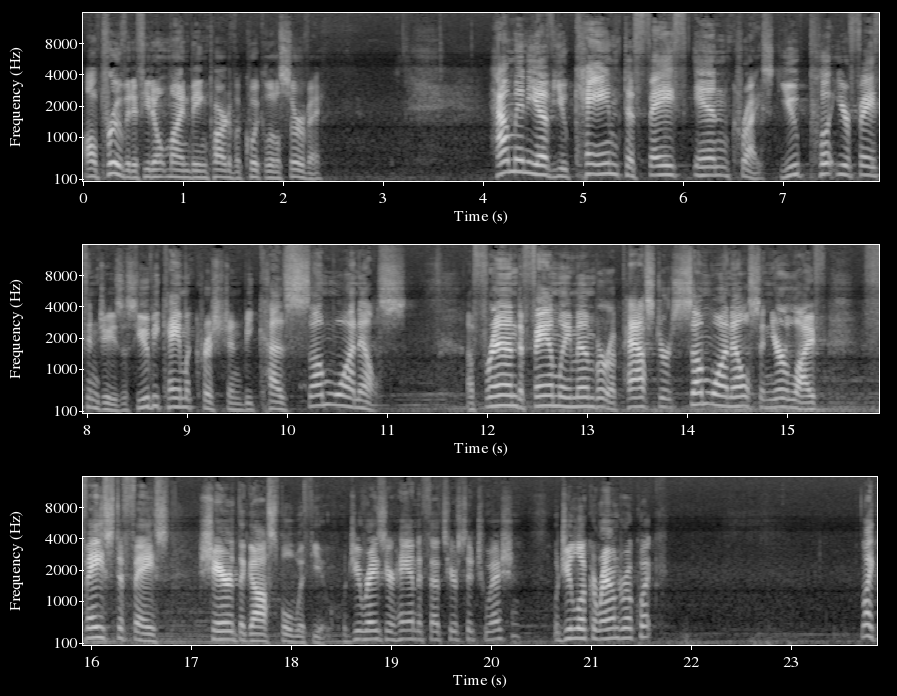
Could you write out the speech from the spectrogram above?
I'll prove it if you don't mind being part of a quick little survey. How many of you came to faith in Christ? You put your faith in Jesus. You became a Christian because someone else, a friend, a family member, a pastor, someone else in your life, face to face, shared the gospel with you. Would you raise your hand if that's your situation? Would you look around real quick? Like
